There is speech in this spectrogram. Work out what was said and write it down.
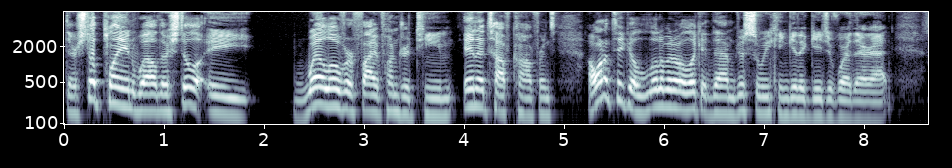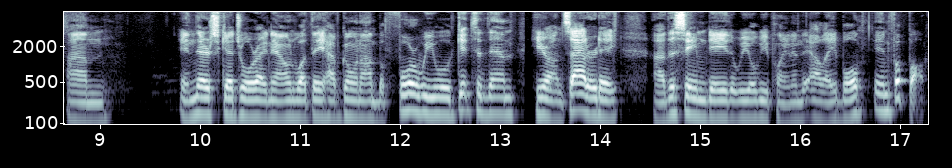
They're still playing well. They're still a well over 500 team in a tough conference. I want to take a little bit of a look at them just so we can get a gauge of where they're at. Um, in their schedule right now and what they have going on before we will get to them here on Saturday, uh, the same day that we will be playing in the LA Bowl in football.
